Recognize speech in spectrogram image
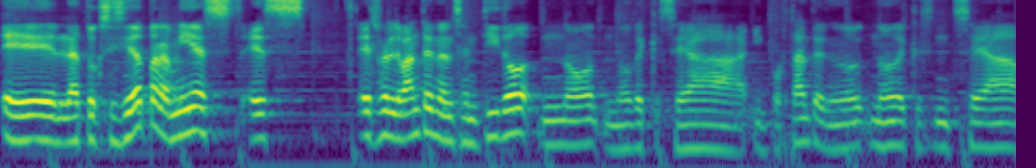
la toxicidad para mí es, es es relevante en el sentido no, no de que sea importante, no, de que sea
